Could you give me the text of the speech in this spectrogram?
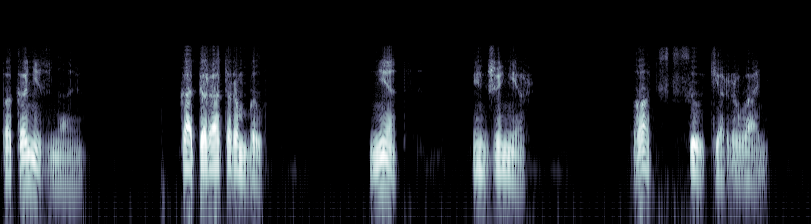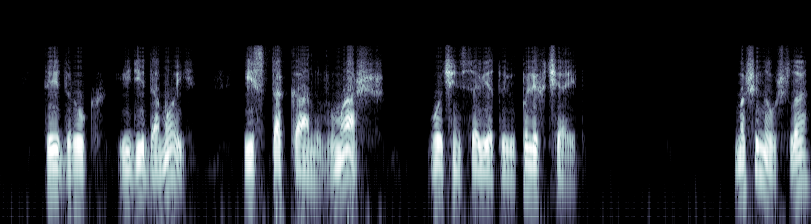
«Пока не знаю. Кооператором был?» «Нет, инженер». «Вот суки рвань! Ты, друг, иди домой и стакан вмажь, очень советую, полегчает». Машина ушла,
